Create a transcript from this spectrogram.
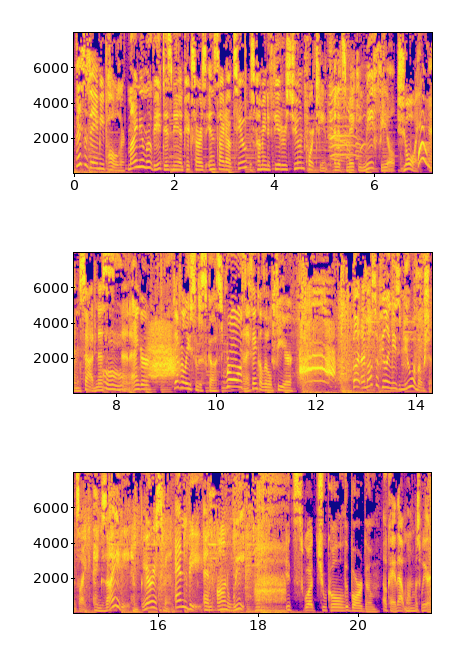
This is Amy Poehler. My new movie, Disney and Pixar's Inside Out 2, is coming to theaters June 14th, and it's making me feel joy Woo! and sadness and anger, ah! definitely some disgust, Rose, and I think a little fear. Ah! But I'm also feeling these new emotions like anxiety, embarrassment, envy, and ennui. it's what you call the boredom. Okay, that one was weird.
